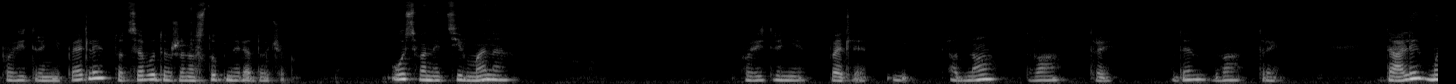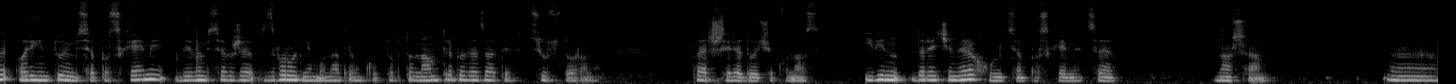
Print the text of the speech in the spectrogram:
повітряні петлі, то це буде вже наступний рядочок. Ось вони ці в мене повітряні петлі. І одна, два, три. Один, два, три. Далі ми орієнтуємося по схемі, дивимося вже в зворотньому напрямку. Тобто нам треба в'язати в цю сторону. Перший рядочок у нас. І він, до речі, не рахується по схемі. Це наша е,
